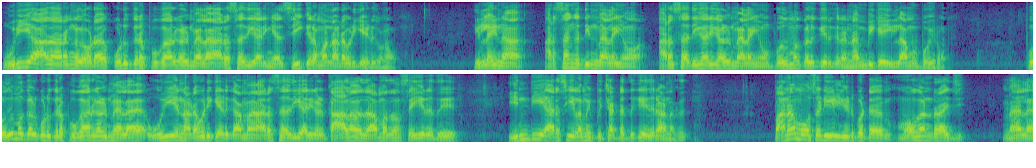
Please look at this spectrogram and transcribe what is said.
உரிய ஆதாரங்களோட கொடுக்குற புகார்கள் மேலே அரசு அதிகாரிங்க சீக்கிரமாக நடவடிக்கை எடுக்கணும். இல்லைன்னா அரசாங்கத்தின் மேலேயும் அரசு அதிகாரிகள் மேலேயும் பொதுமக்களுக்கு இருக்கிற நம்பிக்கை இல்லாமல் போயிடும் பொதுமக்கள் கொடுக்குற புகார்கள் மேலே உரிய நடவடிக்கை எடுக்காமல் அரசு அதிகாரிகள் காலதாமதம் செய்கிறது இந்திய அரசியலமைப்பு சட்டத்துக்கு எதிரானது. பண மோசடியில் ஈடுபட்ட மோகன்ராஜ் மேலே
